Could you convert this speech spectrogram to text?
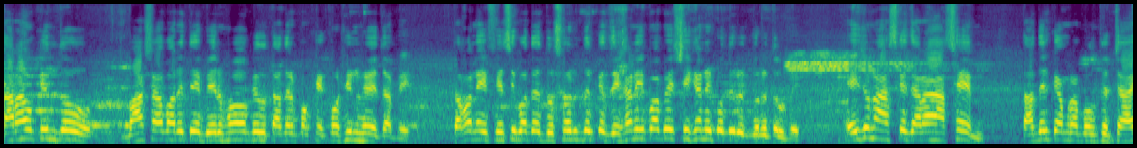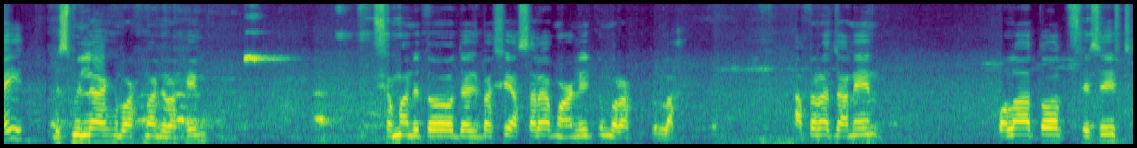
তারাও কিন্তু বাসা বাড়িতে বের হওয়া কিন্তু তাদের পক্ষে কঠিন হয়ে যাবে। তখন এই ফেসিবাদের দোষরদেরকে যেখানেই পাবে, সেখানেই প্রতিরোধ গড়ে তুলবে। এই জন্য আজকে যারা আছেন, তাদেরকে আমরা বলতে চাই বিসমিল্লাহ রহমান রহিম। সম্মানিত দেশবাসী, আসসালামু আলাইকুম রহমতুল্লাহ। আপনারা জানেন, পলাতক ফেসিস্ট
